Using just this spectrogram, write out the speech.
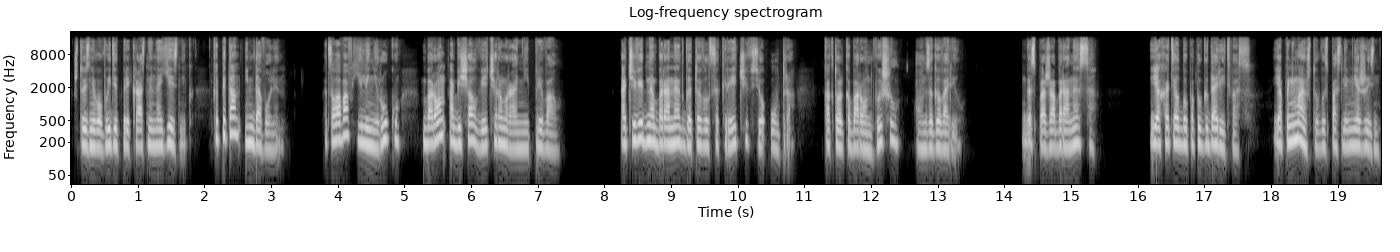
что из него выйдет прекрасный наездник. Капитан им доволен. Поцеловав Елене руку, барон обещал вечером ранний привал. Очевидно, баронет готовился к речи все утро. Как только барон вышел, он заговорил. «Госпожа баронесса, я хотел бы поблагодарить вас. Я понимаю, что вы спасли мне жизнь,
